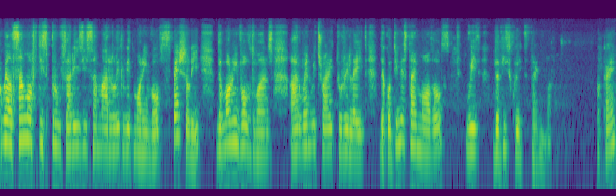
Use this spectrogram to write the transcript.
Well, some of these proofs are easy, some are a little bit more involved, especially the more involved ones are when we try to relate the continuous time models with the discrete time models. Okay,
